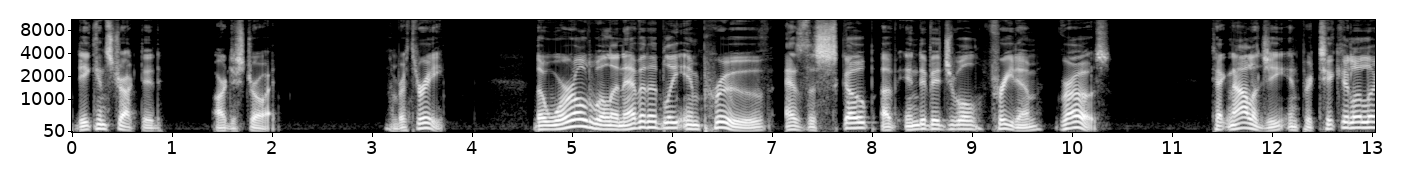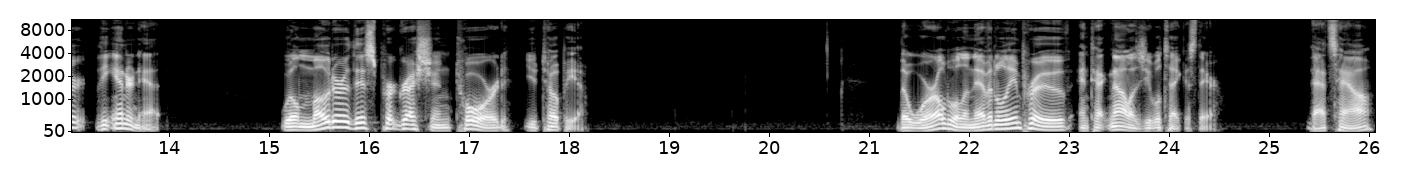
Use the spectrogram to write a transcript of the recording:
deconstructed, or destroyed. Number three, the world will inevitably improve as the scope of individual freedom grows. Technology, in particular the internet, will motor this progression toward utopia. The world will inevitably improve and technology will take us there. That's how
